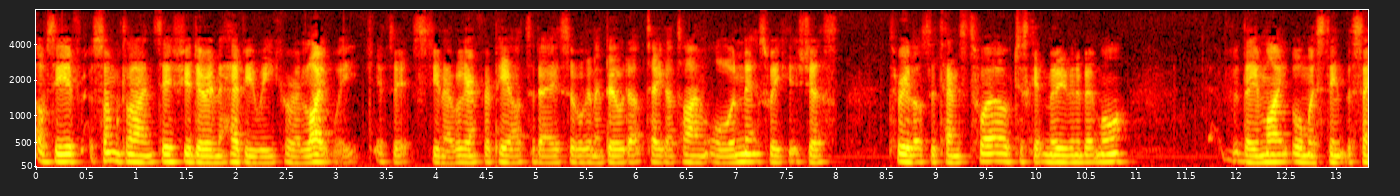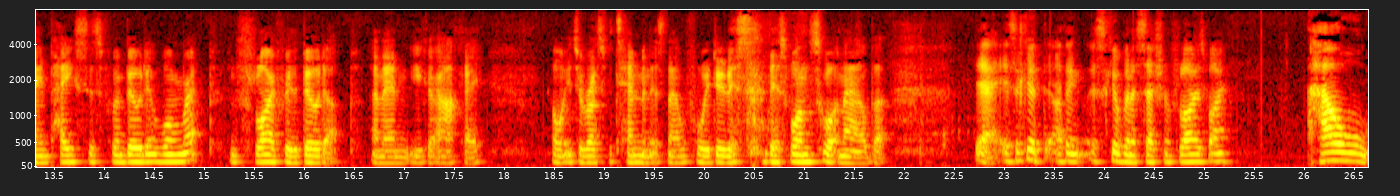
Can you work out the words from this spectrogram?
obviously, if some clients, if you're doing a heavy week or a light week, if it's you know we're going for a PR today, so we're going to build up, take our time, or next week it's just three lots of ten to twelve, just get moving a bit more. They might almost think the same pace as for building one rep and fly through the build up, and then you go, ah, okay, I want you to rest for ten minutes now before we do this this one squat now, but. Yeah, it's a good. I think it's good when a session flies by. How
